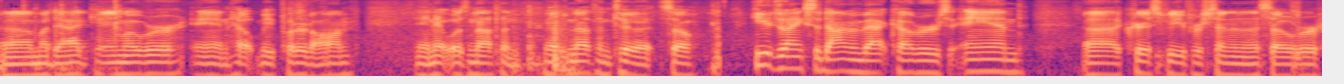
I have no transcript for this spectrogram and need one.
Uh, my dad came over and helped me put it on and it was nothing. there's nothing to it. So huge thanks to Diamondback Covers and uh, Crispy for sending this over.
